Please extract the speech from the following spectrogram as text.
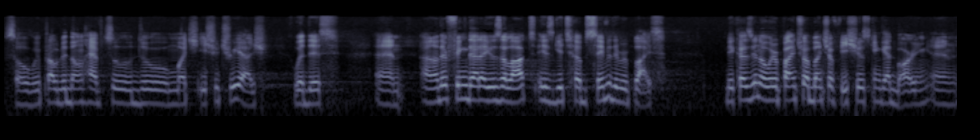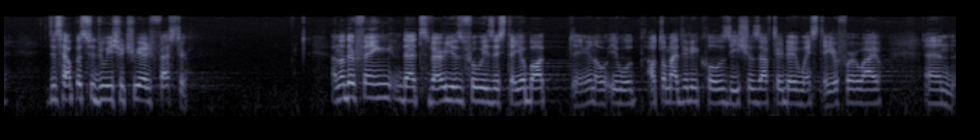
So we probably don't have to do much issue triage with this. And another thing that I use a lot is GitHub Save the Replies. Because you know, replying to a bunch of issues can get boring, and this helps us to do issue triage faster. Another thing that's very useful is a StaleBot. You know, it will automatically close issues after they went stale for a while. And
